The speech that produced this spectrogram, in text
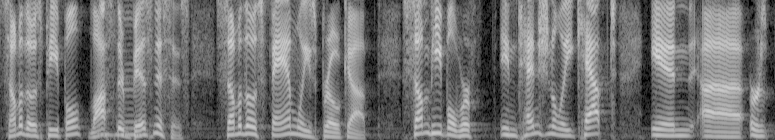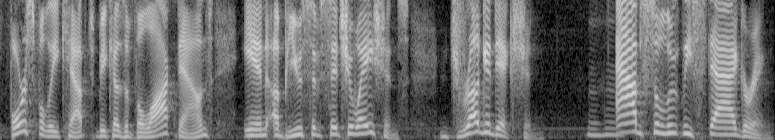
Some of those people lost their mm-hmm. businesses. Some of those families broke up. Some people were intentionally kept in uh, or forcefully kept because of the lockdowns in abusive situations. Drug addiction, absolutely staggering.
